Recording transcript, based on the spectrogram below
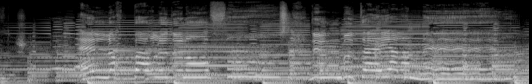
et de chant. Elle leur parle de l'enfance, d'une bouteille à la mer.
